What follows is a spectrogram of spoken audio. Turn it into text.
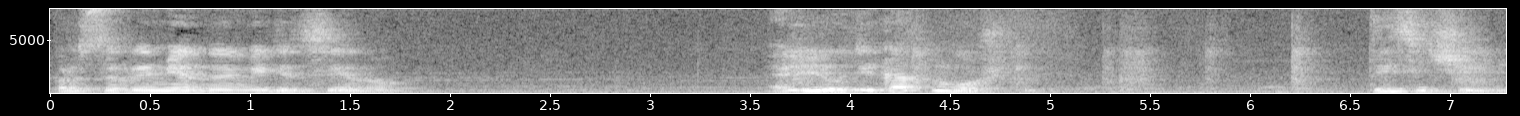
про современную медицину – Люди как мошки. Тысячами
